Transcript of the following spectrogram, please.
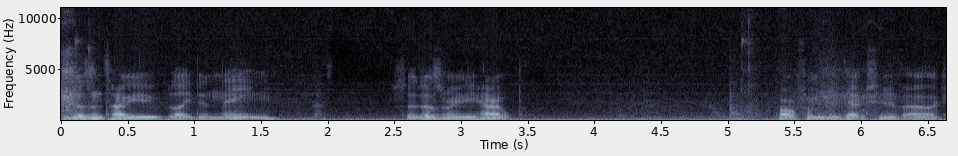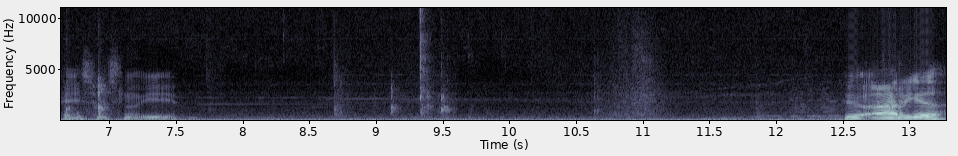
it doesn't tell you like the name. So it doesn't really help. Apart from detection of oh okay, so it's not you. Who are you?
